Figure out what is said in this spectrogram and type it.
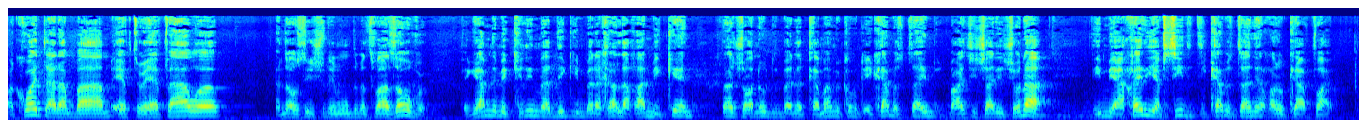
According to Rambam, after a half hour, and those Rishonim, the mitzvah is over. וגם למקרים להדליק ברכה לאחר מכן, לא שואלות כמה מקום עיקר מצווים בחצי שעה ראשונה. ואם מאחר יפסיד את עיקר מצווה החנוכה. fine.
